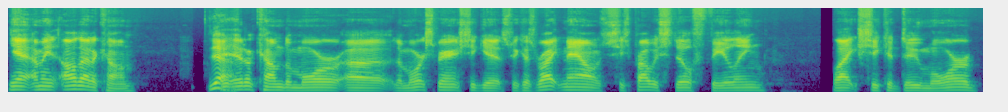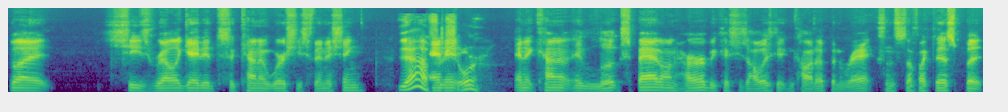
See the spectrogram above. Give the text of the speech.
Yeah, I mean, all that'll come. Yeah, it, will come the more uh the more experience she gets because right now she's probably still feeling like she could do more, but she's relegated to kind of where she's finishing. Yeah, for it, sure. And it kind of it looks bad on her because she's always getting caught up in wrecks and stuff like this. But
